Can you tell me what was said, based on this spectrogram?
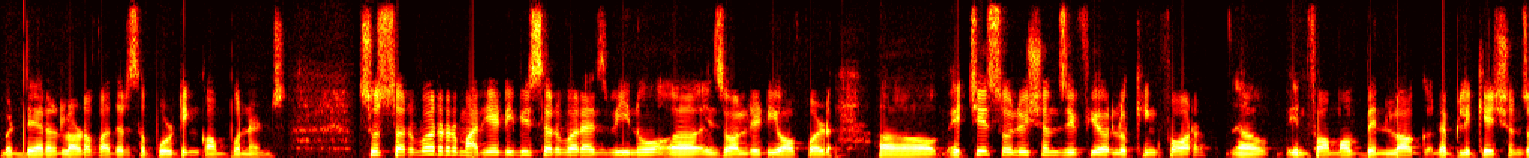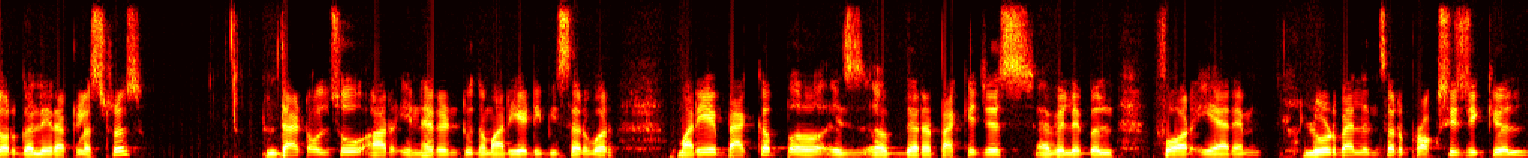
but there are a lot of other supporting components. So server, MariaDB server, as we know, uh, is already offered. HA uh, solutions, if you are looking for uh, in form of binlog replications or Galera clusters, that also are inherent to the MariaDB server. Maria Backup uh, is uh, there are packages available for ARM. Load Balancer, ProxySQL,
